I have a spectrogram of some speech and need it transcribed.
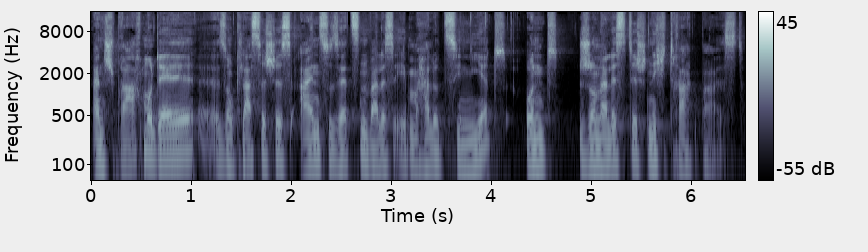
ein Sprachmodell, äh, so ein klassisches, einzusetzen, weil es eben halluziniert und journalistisch nicht tragbar ist.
